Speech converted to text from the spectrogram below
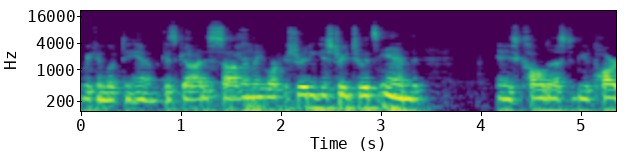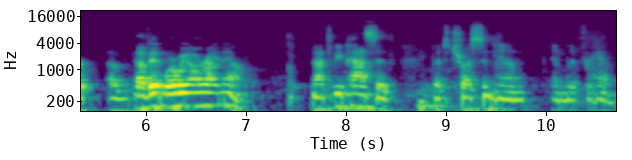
we can look to Him because God is sovereignly orchestrating history to its end, and He's called us to be a part of, of it where we are right now. Not to be passive, but to trust in Him and live for Him.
